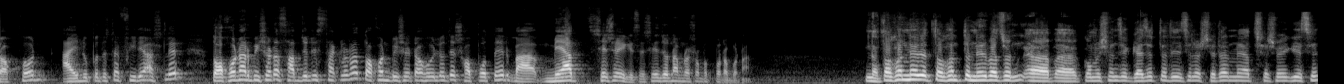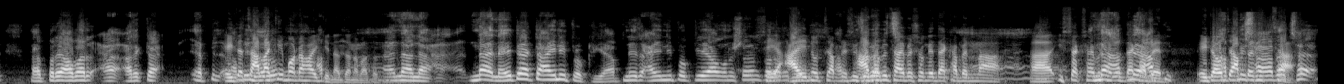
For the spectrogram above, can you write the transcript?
যখন আইন উপদেষ্টা ফিরে আসলেন, তখন আর বিষয়টা সাবজুডিস থাকল না। তখন বিষয়টা হইল যে, শপথের বা মেয়াদ শেষ হয়ে গেছে। সেই জন্য আমরা শপথ পড়াবো না। না, তখন তখন তো নির্বাচন কমিশন যে গ্যাজেটটা দিয়েছিল, সেটার মেয়াদ শেষ হয়ে গিয়েছে। তারপরে আবার আরেকটা appeal চালাকি মনে হয় কিনা জনাব না না না না এটা একটা আইনি প্রক্রিয়া। আপনার আইনি প্রক্রিয়া অনুসরণ করার আইন হচ্ছে আপনি সাদাত সাহেবের সঙ্গে দেখাবেন না ইশাক সাহেবের সঙ্গে দেখাবেন। এটা হচ্ছে আপনার ইচ্ছা।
